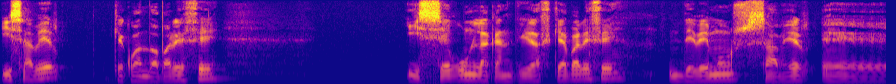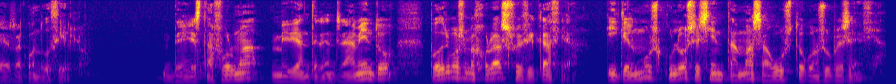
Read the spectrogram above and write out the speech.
y saber que cuando aparece y según la cantidad que aparece, debemos saber eh, reconducirlo. De esta forma, mediante el entrenamiento, podremos mejorar su eficacia y que el músculo se sienta más a gusto con su presencia.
